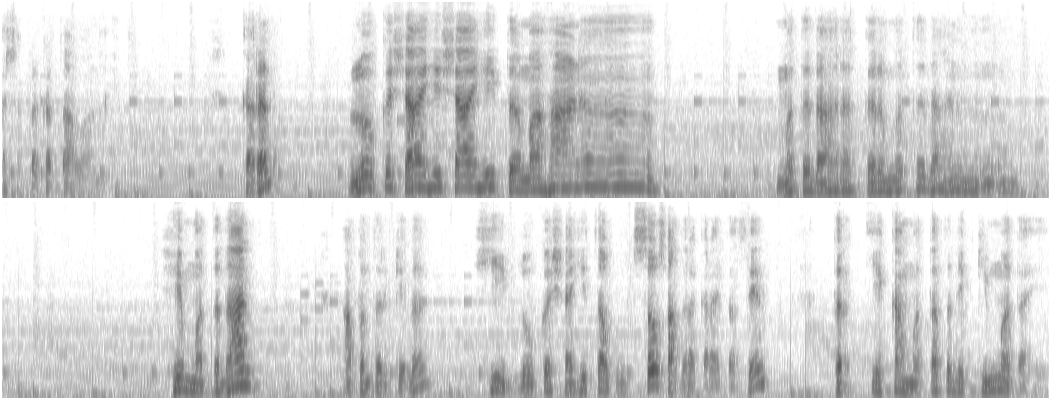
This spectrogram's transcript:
अशा प्रकारचं आवाहन आहे. कारण लोकशाही शाहीत महान मतदारा कर मतदान. हे मतदान आपण जर केलं ही लोकशाहीचा उत्सव साजरा करायचा असेल तर एका मताचं जे किंमत आहे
